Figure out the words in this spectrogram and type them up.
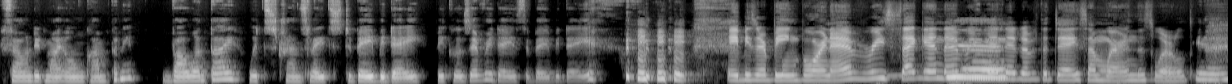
founded my own company, Vauantai, which translates to baby day, because every day is a baby day. Babies are being born every second, every yeah. minute of the day somewhere in this world. Yeah.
